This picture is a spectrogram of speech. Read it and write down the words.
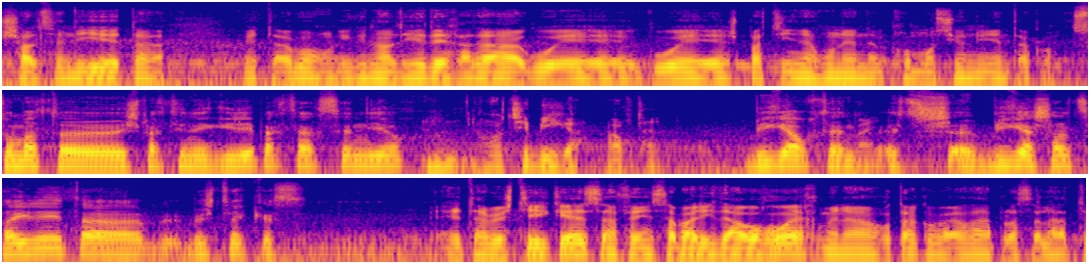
saltzen dira, eta eta bon, eginaldi edera da gue, gue espartina hunen promozionientako. Zomat uh, espartine gile parte hartzen dio? Mm, Hortze biga, aurten. Biga aurten? Bai. biga saltzaile eta besteek ez? Eta besteik ez, afein zabali da horroek, mena hortako behar da plazalat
